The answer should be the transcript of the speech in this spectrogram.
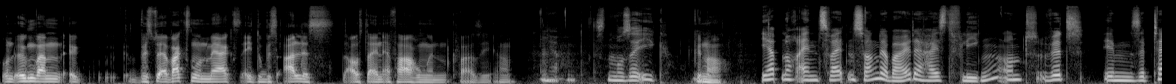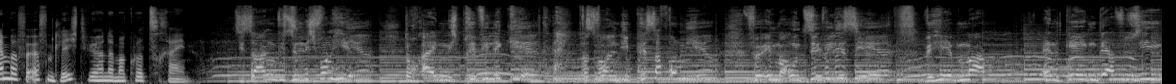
Und irgendwann äh, bist du erwachsen und merkst, ey, du bist alles aus deinen Erfahrungen quasi, ja. Ja, das ist ein Mosaik. Genau. Ihr habt noch einen zweiten Song dabei, der heißt Fliegen und wird im September veröffentlicht. Wir hören da mal kurz rein. Sie sagen, wir sind nicht von hier, doch eigentlich privilegiert. Was wollen die Pisser von mir? Für immer unzivilisiert. Wir heben ab, entgegen der Physik.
